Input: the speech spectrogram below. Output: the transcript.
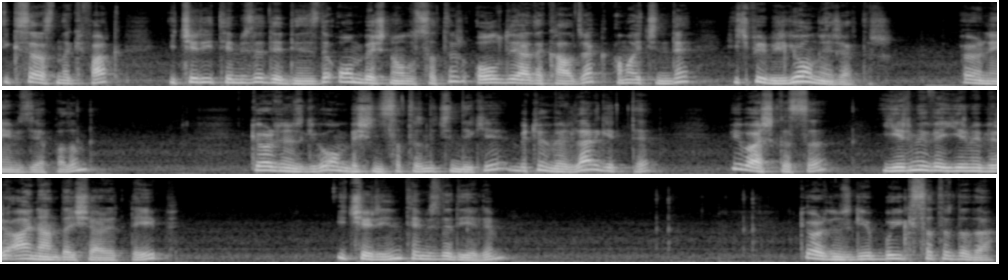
İkisi arasındaki fark içeriği temizle dediğinizde 15 nolu satır olduğu yerde kalacak ama içinde hiçbir bilgi olmayacaktır. Örneğimizi yapalım. Gördüğünüz gibi 15. satırın içindeki bütün veriler gitti. Bir başkası 20 ve 21'i aynı anda işaretleyip içeriğini temizle diyelim. Gördüğünüz gibi bu iki satırda da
